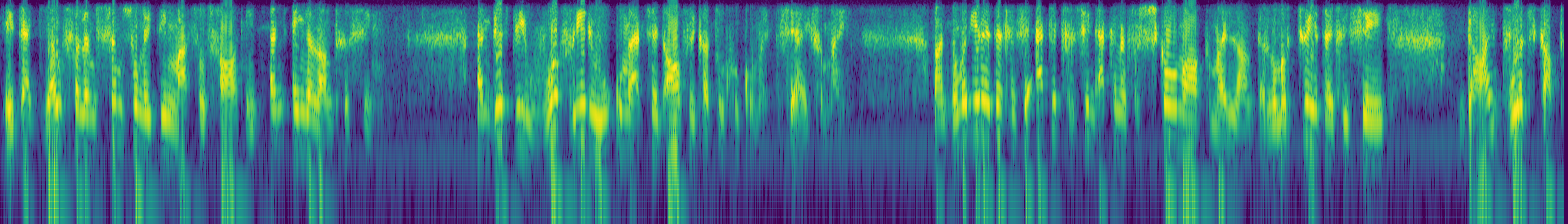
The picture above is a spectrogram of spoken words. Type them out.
het ek jou film Simpson het die muscles gehad in Engeland gesien. En dit is die hoofrede hoekom ek Suid-Afrika toe gekom het, sê hy vir my. Want nommer 1 het hy gesê ek het gesien ek kan 'n verskil maak in my land. En nommer 2 het hy gesê daai boodskap,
